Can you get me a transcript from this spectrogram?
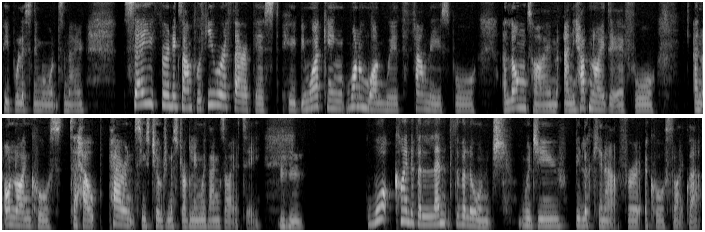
people listening will want to know. Say, for an example, if you were a therapist who'd been working one on one with families for a long time and you had an idea for an online course to help parents whose children are struggling with anxiety. Mm-hmm. What kind of a length of a launch would you be looking at for a course like that?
